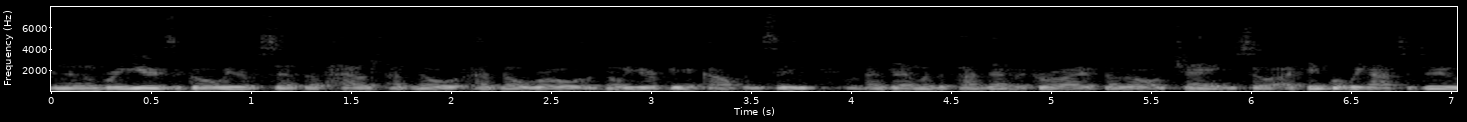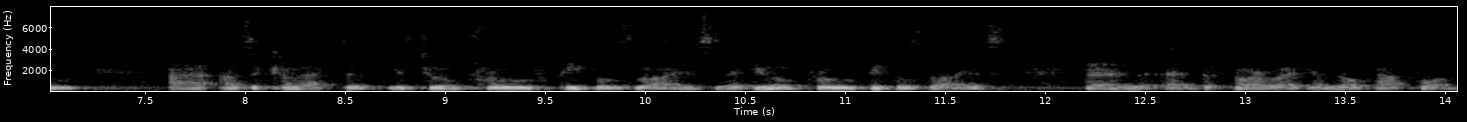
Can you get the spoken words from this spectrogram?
in a number of years ago we would have said that health had no had no role, no European competency, and then when the pandemic arrived, that all changed. So I think what we have to do uh, as a collective is to improve people's lives, and if you improve people's lives, then uh, the far right have no platform,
